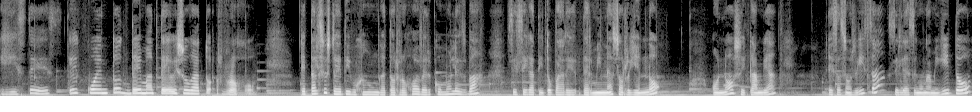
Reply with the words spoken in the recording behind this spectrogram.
este es el cuento de Mateo y su gato rojo. ¿Qué tal si ustedes dibujan un gato rojo a ver cómo les va? si ese gatito termina sonriendo o no, si cambia esa sonrisa, si le hacen un amiguito,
